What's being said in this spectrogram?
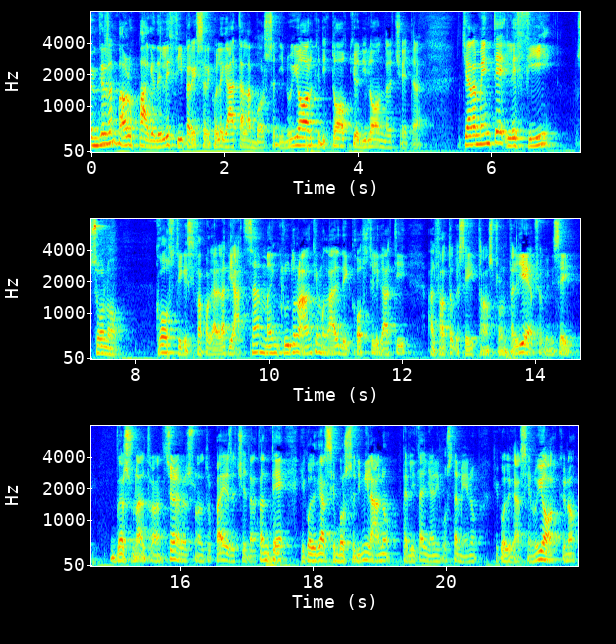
Intesa San Paolo paga delle fee per essere collegata alla borsa di New York, di Tokyo, di Londra, eccetera. Chiaramente le fee sono costi che si fa pagare la piazza, ma includono anche magari dei costi legati al fatto che sei transfrontaliero, cioè quindi sei verso un'altra nazione, verso un altro paese, eccetera. Tant'è che collegarsi a Borsa di Milano per gli italiani costa meno che collegarsi a New York, no?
